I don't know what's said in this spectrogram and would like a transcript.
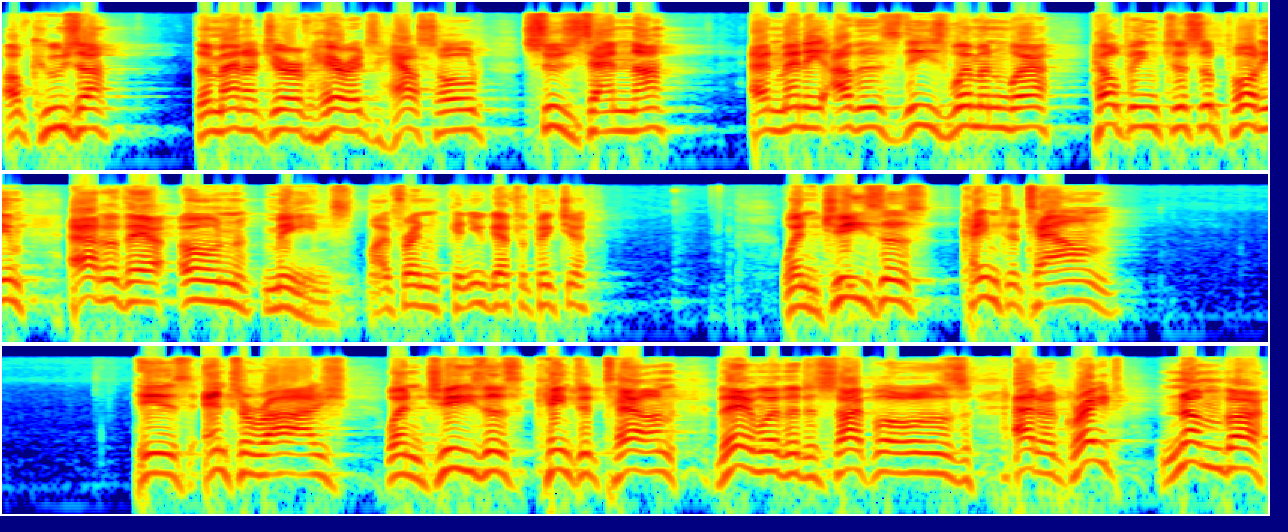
of Chuza, the manager of Herod's household, Susanna, and many others. These women were helping to support him out of their own means. My friend, can you get the picture? When Jesus came to town, his entourage, when Jesus came to town, there were the disciples and a great number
